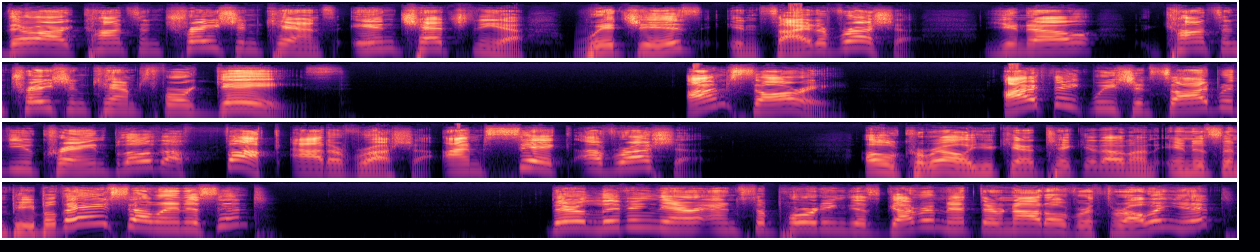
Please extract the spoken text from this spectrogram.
There are concentration camps in Chechnya, which is inside of Russia. You know, concentration camps for gays. I'm sorry. I think we should side with Ukraine, blow the fuck out of Russia. I'm sick of Russia. Oh, Karel, you can't take it out on innocent people. They ain't so innocent. They're living there and supporting this government. They're not overthrowing it.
